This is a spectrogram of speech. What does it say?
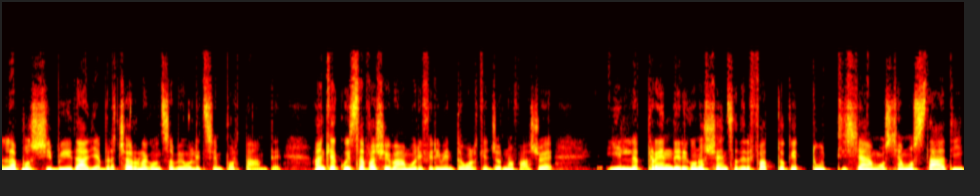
la possibilità di abbracciare una consapevolezza importante. Anche a questa facevamo riferimento qualche giorno fa, cioè il prendere conoscenza del fatto che tutti siamo, siamo stati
